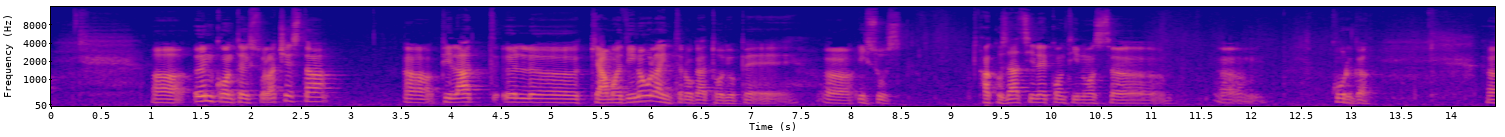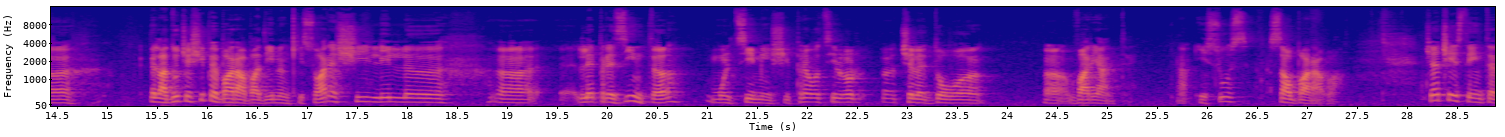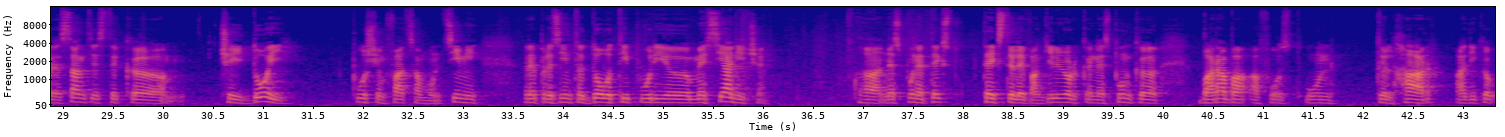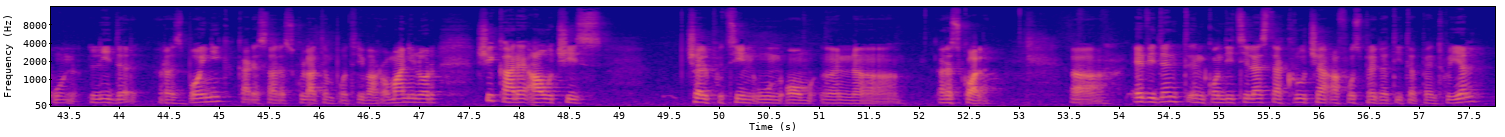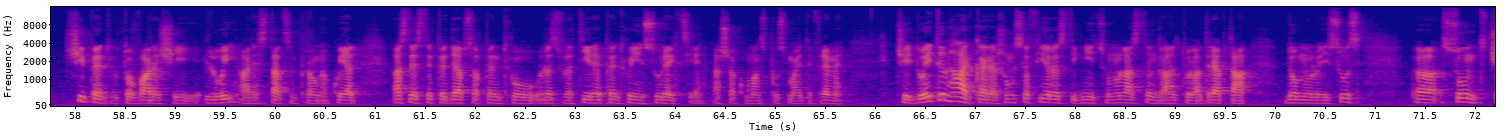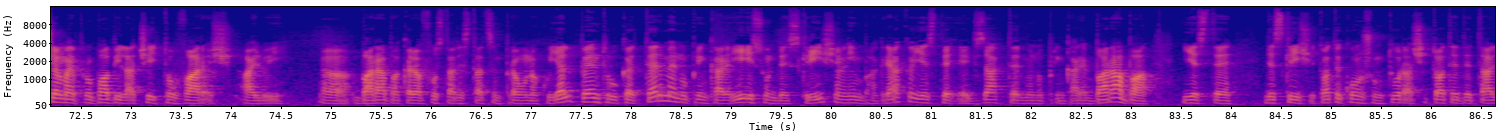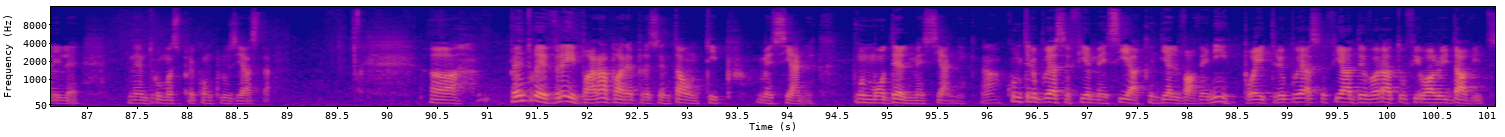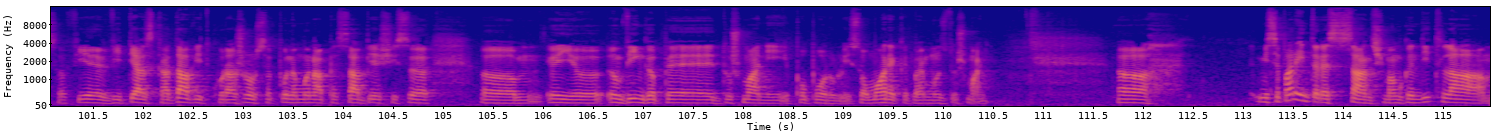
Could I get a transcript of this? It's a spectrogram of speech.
În contextul acesta, Pilat îl cheamă din nou la interogatoriu pe Isus. Acuzațiile continuă să curgă. Uh, îl aduce și pe Baraba din închisoare și îl, uh, le prezintă mulțimii și preoților uh, cele două variante. Da? Isus sau Baraba. Ceea ce este interesant este că cei doi puși în fața mulțimii reprezintă două tipuri mesianice. Ne spune text, textele Evanghelilor că ne spun că Baraba a fost un tâlhar, adică un lider războinic care s-a răsculat împotriva romanilor și care a ucis cel puțin un om în uh, răscoală. Uh, evident, în condițiile astea, crucea a fost pregătită pentru el și pentru tovarășii lui, arestați împreună cu el. Asta este pedeapsa pentru răzvrătire, pentru insurecție, așa cum am spus mai devreme. Cei doi tâlhari care ajung să fie răstigniți, unul la stânga, altul la dreapta Domnului Isus, Uh, sunt cel mai probabil acei tovarăși ai lui uh, Baraba care au fost arestați împreună cu el, pentru că termenul prin care ei sunt descriși în limba greacă este exact termenul prin care Baraba este descris și toată conjunctura și toate detaliile ne îndrumă spre concluzia asta. Uh, pentru evrei, Baraba reprezenta un tip mesianic un model mesianic. Da? Cum trebuia să fie Mesia când el va veni? Păi trebuia să fie adevăratul fiu al lui David, să fie viteaz ca David, curajos, să pună mâna pe sabie și să uh, îi uh, învingă pe dușmanii poporului, să omoare cât mai mulți dușmani. Uh, mi se pare interesant și m-am gândit la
